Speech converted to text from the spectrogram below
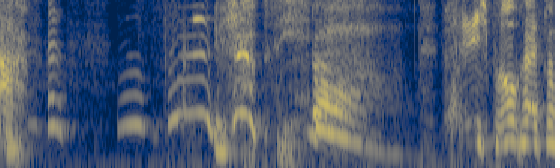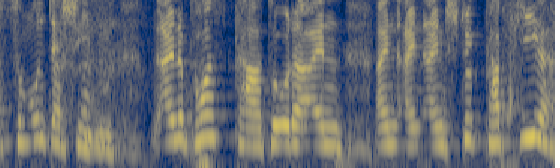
Ah, ich hab sie. Ich brauche etwas zum Unterschieben. Eine Postkarte oder ein, ein, ein, ein Stück Papier.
